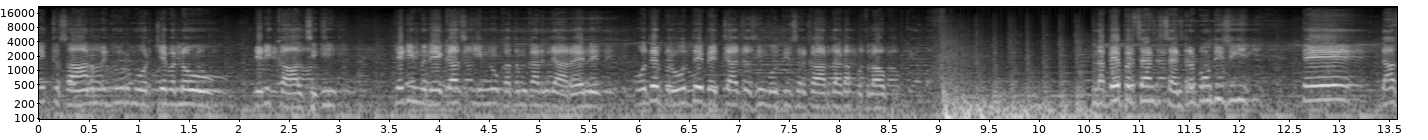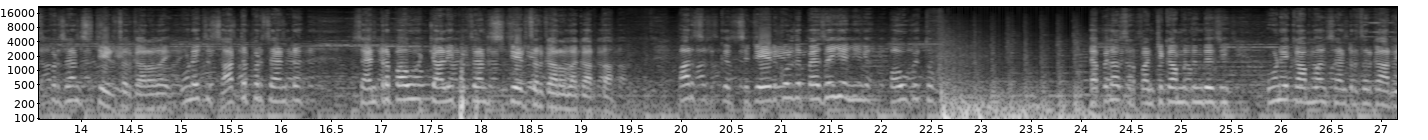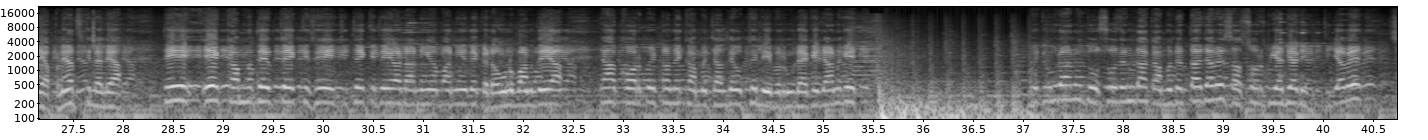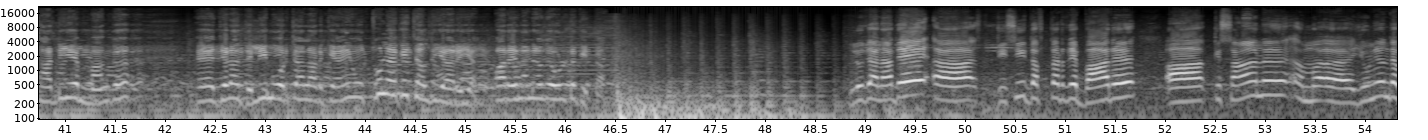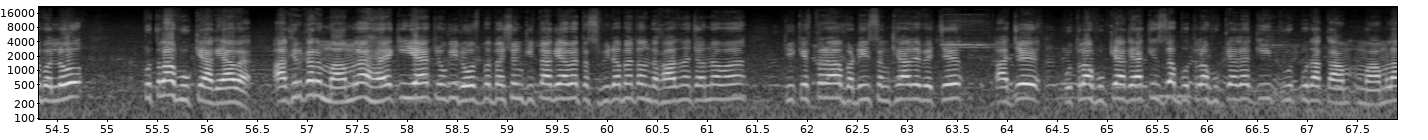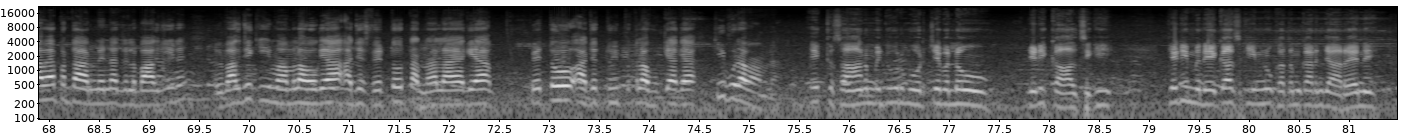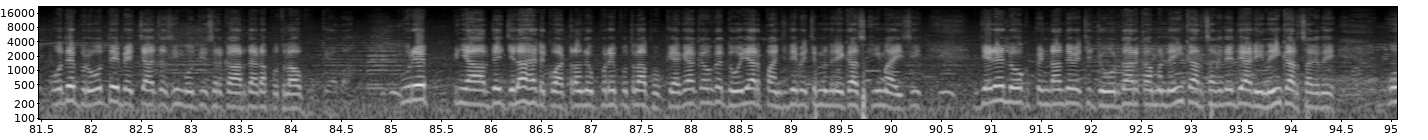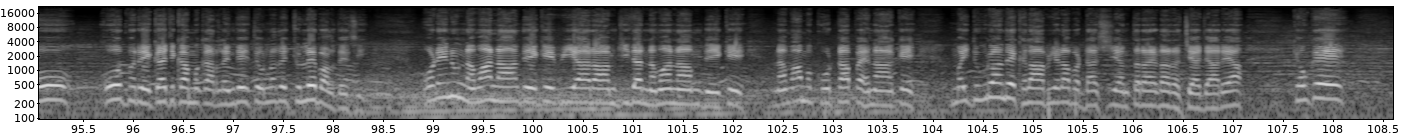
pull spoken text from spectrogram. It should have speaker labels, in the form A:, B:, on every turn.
A: ਇਹ ਕਿਸਾਨ ਮਜ਼ਦੂਰ ਮੋਰਚੇ ਵੱਲੋਂ ਜਿਹੜੀ ਕਾਲ ਸੀਗੀ, ਜਿਹੜੀ ਮਨੇਗਾ ਸਕੀਮ ਨੂੰ ਖਤਮ ਕਰਨ ਜਾ ਰਹੇ ਨੇ, ਉਹਦੇ ਵਿਰੋਧ ਦੇ ਵਿੱਚ ਅੱਜ ਅਸੀਂ ਮੋਦੀ ਸਰਕਾਰ ਦਾ ਜਿਹੜਾ ਪੁਤਲਾ ਫੂਕਿਆ ਵਾ। 90% ਸੈਂਟਰ ਪਾਉਂਦੀ ਸੀਗੀ ਤੇ 10% ਸਟੇਟ ਸਰਕਾਰਾਂ ਦਾ। ਹੁਣ ਇਹ 'ਚ 60% ਸੈਂਟਰ ਪਾਊ 40% ਸਟੇਟ ਸਰਕਾਰਾਂ ਦਾ ਕਰਤਾ। ਪਰ ਸਟੇਟ ਕੋਲ ਤੇ ਪੈਸਾ ਹੀ ਹੈ ਨਹੀਂਗਾ ਪਾਊ ਕਿੱਥੋਂ? ਪਹਿਲਾਂ ਸਰਪੰਚ ਕੰਮ ਦਿੰਦੇ ਸੀ, ਹੁਣ ਇਹ ਕੰਮ ਸੈਂਟਰ ਸਰਕਾਰ ਨੇ ਆਪਣੇ ਹੱਥ 'ਚ ਲੈ ਲਿਆ। ਤੇ ਇਹ ਕੰਮ ਦੇ ਉੱਤੇ ਕਿਸੇ, ਜਿੱਥੇ ਕਿਤੇ ਅਡਾਨੀਆਂ ਬਾਨੀਆਂ ਦੇ ਗਡਾਊਨ ਬਣਦੇ ਆ, ਜਾਂ ਕਾਰਪੋਰੇਟਾਂ ਦੇ ਕੰਮ ਚੱਲਦੇ, ਉੱਥੇ ਲੇਬਰ ਨੂੰ ਲੈ ਕੇ ਜਾਣਗੇ। ਮਜ਼ਦੂਰਾਂ ਨੂੰ 200 ਦਿਨ ਦਾ ਕੰਮ ਦਿੱਤਾ ਜਾਵੇ 700 ਰੁਪਿਆ ਦਿਹਾੜੀ ਦਿੱਤੀ ਜਾਵੇ। ਸਾਡੀ ਇਹ ਮੰਗ ਜਿਹੜਾ ਦਿੱਲੀ ਮੋਰਚਾ ਲੜ ਕੇ ਆਏ, ਉੱਥੋਂ ਲੈ ਕੇ ਚੱਲਦੀ ਆ ਰਹੀ ਆ, ਪਰ ਇਹਨਾਂ ਨੇ ਉਹਦੇ ਉਲਟ ਕੀਤਾ।
B: ਲੁਧਿਆਣਾ ਦੇ ਡੀਸੀ ਦਫ਼ਤਰ ਦੇ ਬਾਹਰ ਕਿਸਾਨ ਅਮ, ਯੂਨੀਅਨ ਦੇ ਵੱਲੋਂ ਪੁਤਲਾ ਫੂਕਿਆ ਗਿਆ ਵਾ। ਆਖਿਰਕਾਰ ਮਾਮਲਾ ਹੈ ਕੀ ਹੈ? ਕਿਉਂਕਿ ਰੋਸ ਪ੍ਰਦਰਸ਼ਨ ਕੀਤਾ ਗਿਆ ਵਾ। ਤਸਵੀਰਾਂ ਮੈਂ ਤੁਹਾਨੂੰ ਦਿਖਾ ਦੇਣਾ ਚਾਹੁੰਦਾ ਵਾਂ ਕਿ ਕਿਸ ਤਰ੍ਹਾਂ ਵੱਡੀ ਸੰਖਿਆ ਦੇ ਵਿੱਚ ਅੱਜ ਪੁਤਲਾ ਫੂਕਿਆ ਗਿਆ। ਕਿਸ ਦਾ ਪੁਤਲਾ ਫੂਕਿਆ ਗਿਆ? ਕੀ ਪੂ- ਪੂਰਾ ਕੰਮ ਮਾਮਲਾ ਵਾ? ਪ੍ਰਧਾਨ ਮੇਨਾ ਦਿਲਬਾਗ ਜੀ ਨੇ। ਦਿਲਬਾਗ ਜੀ ਕੀ ਮਾਮਲਾ ਹੋ ਗਿਆ? ਅੱਜ ਫਿਰ ਤੋਂ ਧਰਨਾ ਲਾਇਆ ਗਿਆ। ਫਿਰ ਤੋਂ ਅੱਜ ਤੁਸੀਂ ਪੁਤਲਾ ਫੂਕਿਆ ਗਿਆ। ਕੀ ਪੂਰਾ ਮਾਮਲਾ?
A: ਇਹ ਕਿਸਾਨ ਮਜ਼ਦੂਰ ਮੋਰਚੇ ਵੱਲੋਂ ਜਿਹੜੀ ਕਾਲ ਸੀਗੀ ਜਿਹੜੀ ਮਨੇਗਾ ਸਕੀਮ ਨੂੰ ਖਤਮ ਕਰਨ ਜਾ ਰਹੇ ਨੇ ਉਹਦੇ ਵਿਰੋਧ ਦੇ ਵਿੱਚ ਅੱਜ ਅਸੀਂ ਮੋਦੀ ਸਰਕਾਰ ਦਾ ਜਿਹੜਾ ਪੁਤਲਾ ਉਹ ਫੂਕਿਆ ਵਾ। ਪੂਰੇ ਪੰਜਾਬ ਦੇ ਜ਼ਿਲ੍ਹਾ ਹੈੱਡਕੁਆਟਰਾਂ ਦੇ ਉੱਪਰ ਇਹ ਪੁਤਲਾ ਫੂਕਿਆ ਗਿਆ ਕਿਉਂਕਿ 2005 ਦੇ ਵਿੱਚ ਮਨਰੇਗਾ ਸਕੀਮ ਆਈ ਸੀ। ਜਿਹੜੇ ਲੋਕ ਪਿੰਡਾਂ ਦੇ ਵਿੱਚ ਜ਼ੋਰਦਾਰ ਕੰਮ ਨਹੀਂ ਕਰ ਸਕਦੇ, ਦਿਹਾੜੀ ਨਹੀਂ ਕਰ ਸਕਦੇ, ਉਹ ਉਹ ਮਨਰੇਗਾ 'ਚ ਕੰਮ ਕਰ ਲੈਂਦੇ ਸੀ ਤੇ ਉਹਨਾਂ ਦੇ ਚੁੱਲ੍ਹੇ ਬਲਦੇ ਸੀ। ਹੁਣ ਇਹਨੂੰ ਨਵਾਂ ਨਾਂ ਦੇ ਕੇ ਵੀ ਆਰ ਰਾਮ ਜੀ ਦਾ ਨਵਾਂ ਨਾਮ ਦੇ ਕੇ, ਨਵਾਂ ਮਖੋਟਾ ਪਹਿਨਾ ਕੇ ਮਜ਼ਦੂਰਾਂ ਦੇ ਖਿਲਾਫ ਜਿਹੜਾ ਵੱਡਾ ਸ਼ਯੰਤਰ ਆ ਜਿਹੜਾ ਰਚਿਆ ਜਾ ਰਿਹਾ ਕਿਉਂਕਿ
